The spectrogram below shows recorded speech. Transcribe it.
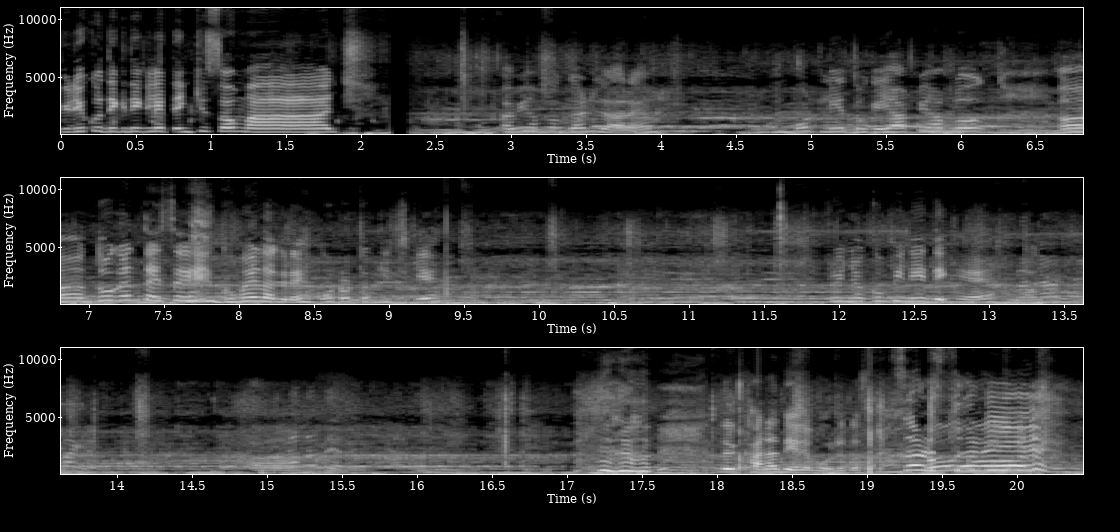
वीडियो को देखने के लिए थैंक यू सो मच अभी हम लोग घर जा रहे हैं। बहुत लेट हो गया। यहाँ पे हम लोग दो घंटे ऐसे घूमे लग रहे हैं फ़ोटो तो खींच के। फिर को भी नहीं देखे हैं हम लोग। खाना दे रहे बोल रहे थे सर सर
